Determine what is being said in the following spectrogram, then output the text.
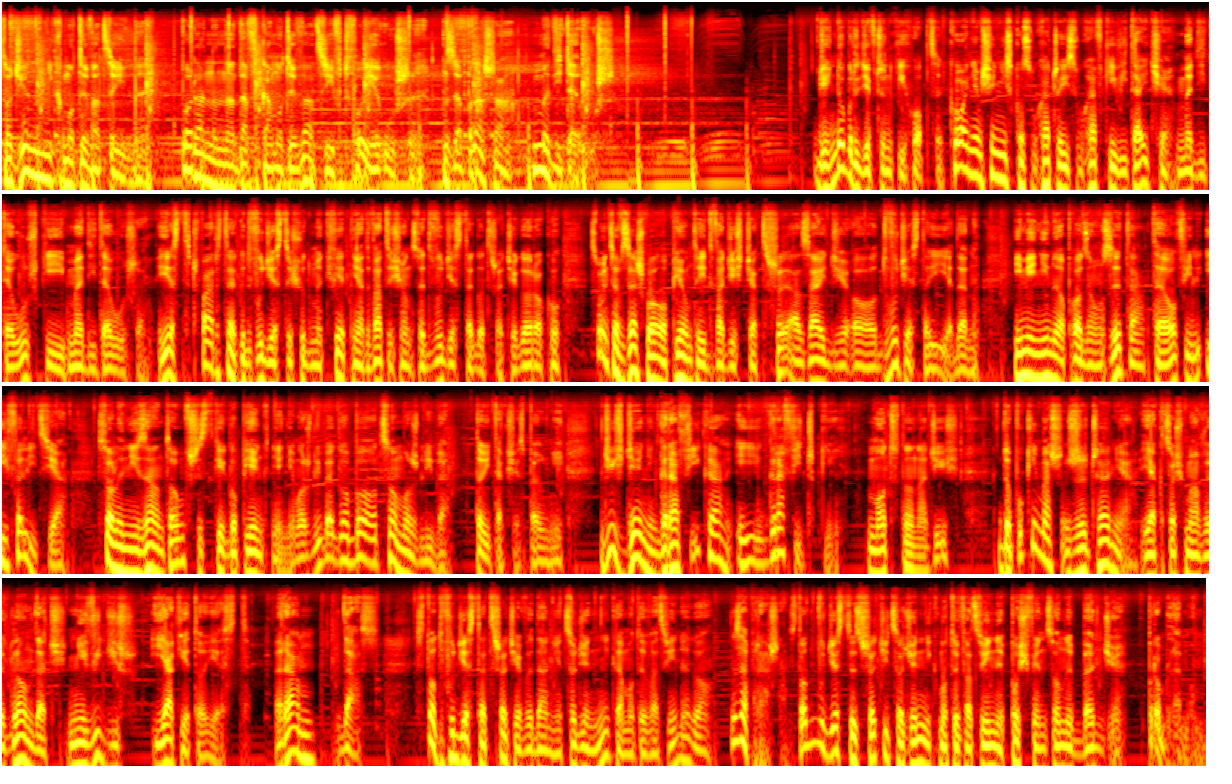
Codziennik motywacyjny. Poranna dawka motywacji w Twoje uszy. Zaprasza Mediteusz. Dzień dobry dziewczynki chłopcy. Kłaniam się nisko słuchacze i słuchawki. Witajcie, Mediteuszki i Mediteusze. Jest czwartek, 27 kwietnia 2023 roku. Słońce wzeszło o 5.23, a zajdzie o 21. Imieniny obchodzą Zyta, Teofil i Felicja. Solenizantom wszystkiego pięknie niemożliwego, bo co możliwe, to i tak się spełni. Dziś dzień grafika i graficzki. Motto na dziś? Dopóki masz życzenia, jak coś ma wyglądać, nie widzisz, jakie to jest. Ram Das. 123 wydanie codziennika motywacyjnego. Zapraszam. 123 codziennik motywacyjny poświęcony będzie problemom.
